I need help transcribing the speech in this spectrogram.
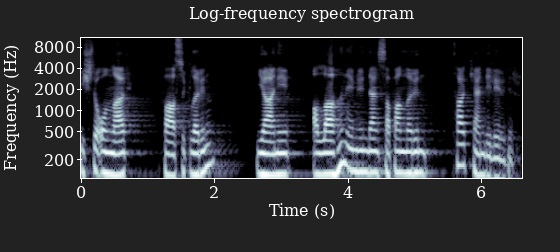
işte onlar fasıkların yani Allah'ın emrinden sapanların ta kendileridir.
